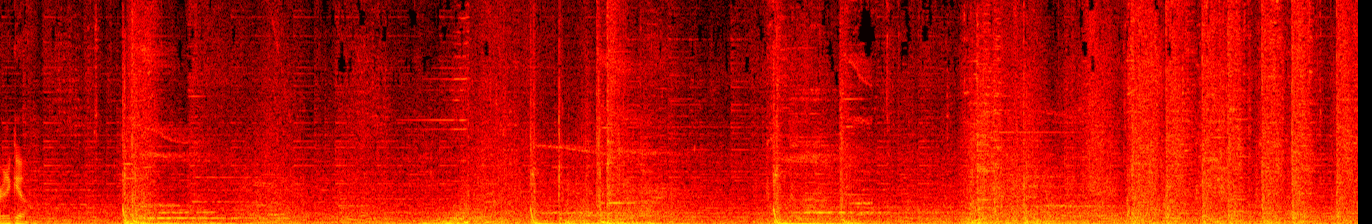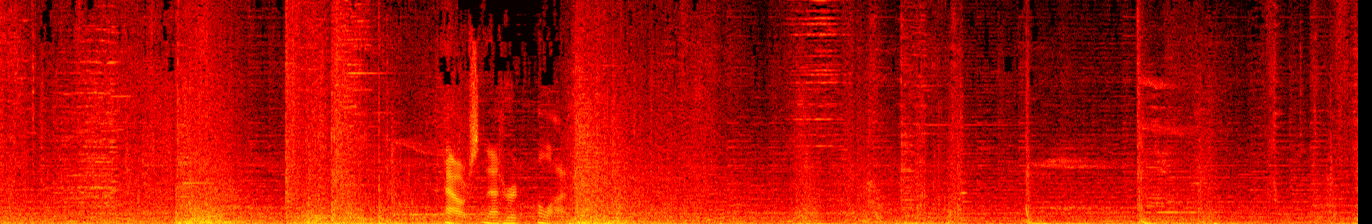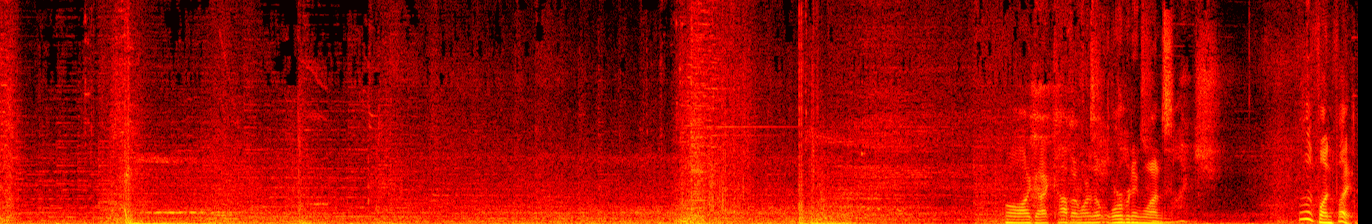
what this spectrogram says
to go. Ouch, that hurt a lot. got caught by one of the orbiting ones. It was a fun fight.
